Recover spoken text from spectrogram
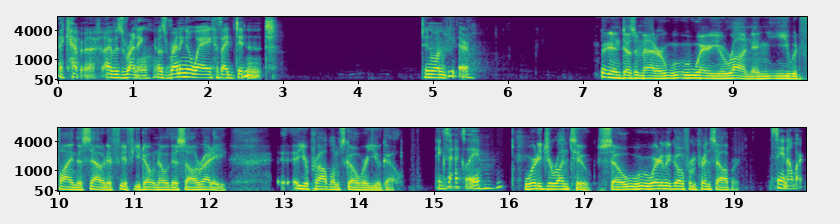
I kept, I was running. I was running away because I didn't, didn't want to be there. But it doesn't matter where you run, and you would find this out if if you don't know this already. Uh, your problems go where you go. Exactly. Where did you run to? So where do we go from Prince Albert? St. Albert.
